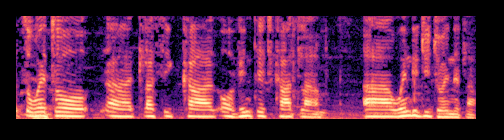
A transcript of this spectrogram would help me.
Soweto uh, classic car or vintage car club. Uh, when did you join the club?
